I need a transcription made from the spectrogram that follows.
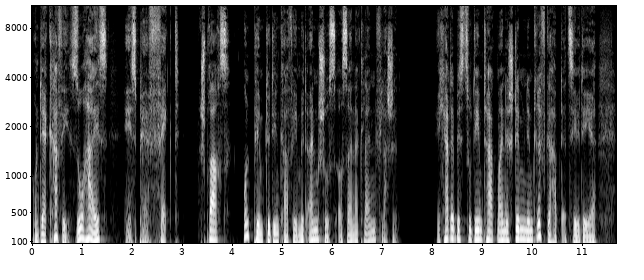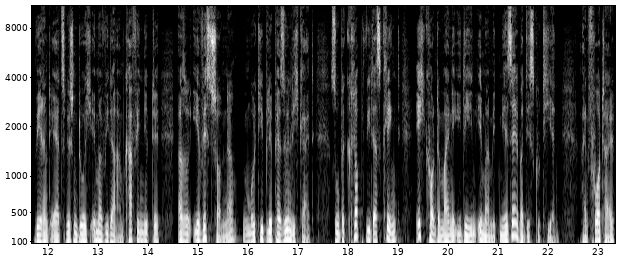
und der Kaffee, so heiß, ist perfekt, sprach's und pimpte den Kaffee mit einem Schuss aus seiner kleinen Flasche. Ich hatte bis zu dem Tag meine Stimmen im Griff gehabt, erzählte er, während er zwischendurch immer wieder am Kaffee nippte. Also ihr wisst schon, ne? Multiple Persönlichkeit. So bekloppt wie das klingt, ich konnte meine Ideen immer mit mir selber diskutieren. Ein Vorteil,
